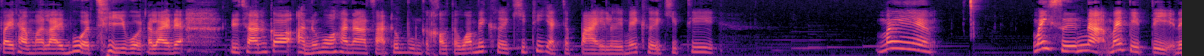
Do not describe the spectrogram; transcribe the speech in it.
ไปทำอะไรบวชชีบวชอะไรเนี่ย ดิฉันก็อนุโมทนาสาธุบุญกับเขา แต่ว่าไม่เคยคิดที่อยากจะไปเลย ไม่เคยคิดที่ไม่ไม่ซึ้งน่ะ ไม่ปิติใน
